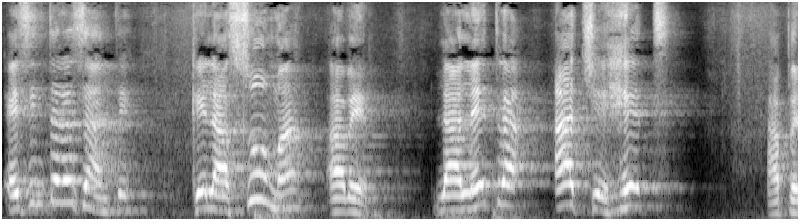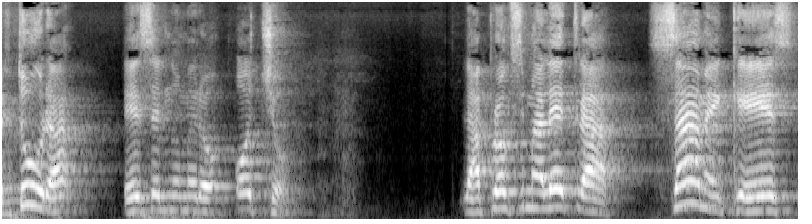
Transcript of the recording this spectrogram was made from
Es interesante que la suma, a ver, la letra H, het, apertura, es el número 8. La próxima letra, same, que es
